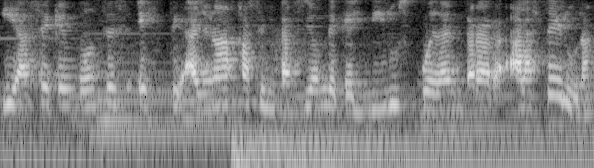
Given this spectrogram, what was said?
y hace que entonces este, haya una facilitación de que el virus pueda entrar a la célula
